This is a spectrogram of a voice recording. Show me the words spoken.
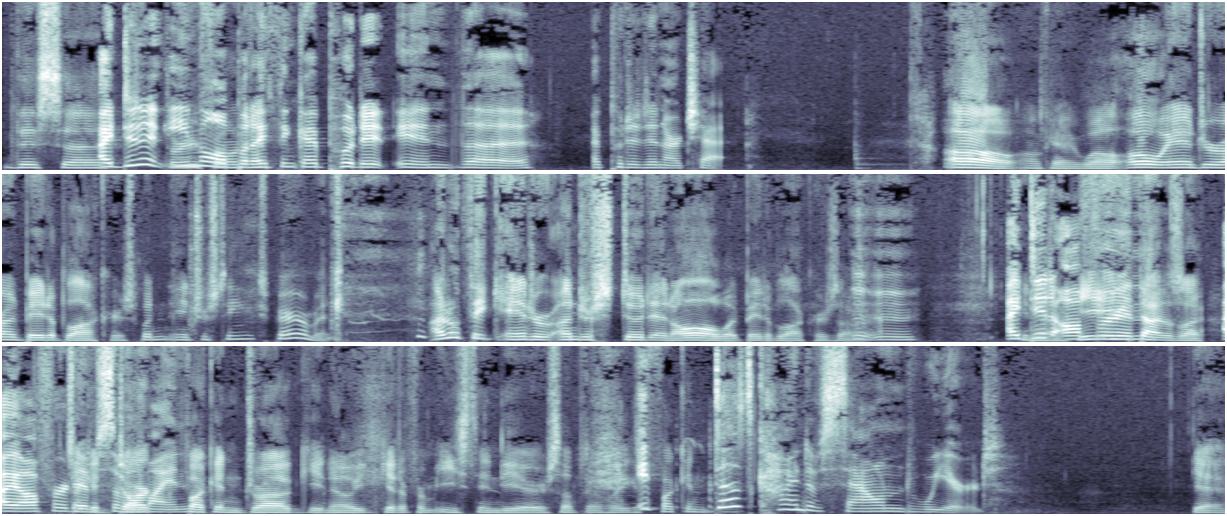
this uh I didn't email, but in? I think I put it in the. I put it in our chat. Oh, okay. Well, oh, Andrew on beta blockers. What an interesting experiment. I don't think Andrew understood at all what beta blockers are. Mm-mm. I You did know, offer he, he him. like, I offered like him some dark of mine. fucking drug, you know, you get it from East India or something. Like, it's It fucking does kind of sound weird, yeah.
